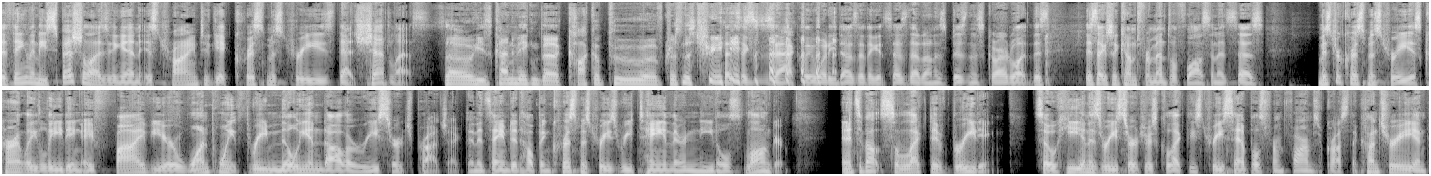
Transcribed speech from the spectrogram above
The thing that he's specializing in is trying to get Christmas trees that shed less. So he's kind of making the cockapoo of Christmas trees. That's exactly what he does. I think it says that on his business card. Well, this this actually comes from Mental Floss, and it says Mr. Christmas Tree is currently leading a five year, $1.3 million research project, and it's aimed at helping Christmas trees retain their needles longer. And it's about selective breeding. So he and his researchers collect these tree samples from farms across the country and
